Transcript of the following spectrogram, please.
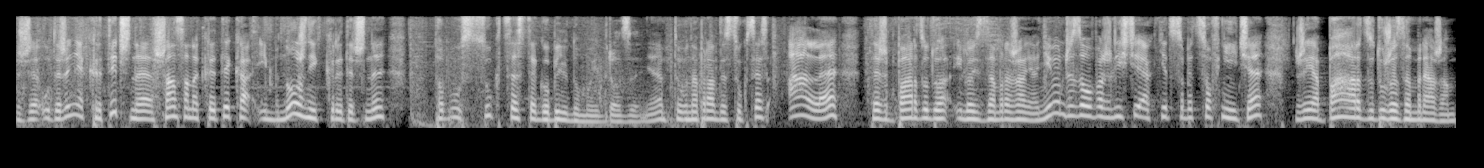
że uderzenia krytyczne, szansa na krytyka i mnożnik krytyczny to był sukces tego buildu, moi drodzy, nie? To był naprawdę sukces, ale też bardzo duża ilość zamrażania. Nie wiem, czy zauważyliście, jak nie, to sobie cofnijcie, że ja bardzo dużo zamrażam.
